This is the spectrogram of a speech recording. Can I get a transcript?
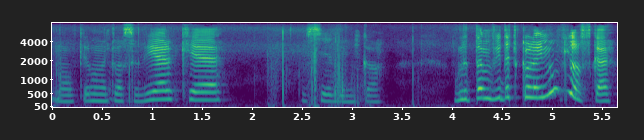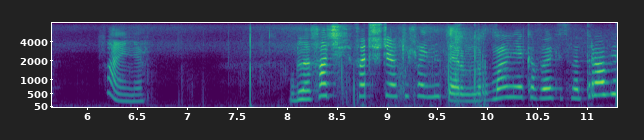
No, kierunek klasy wielkie. To jest jedynka. W ogóle tam widać kolejną wioskę. Fajnie. W patrzcie jaki fajny teren. Normalnie kawałek jest na trawie,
